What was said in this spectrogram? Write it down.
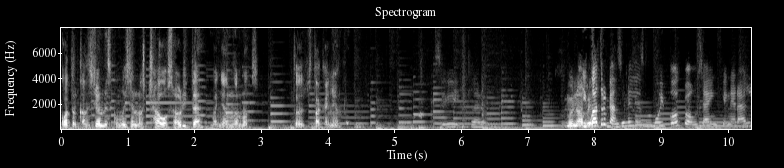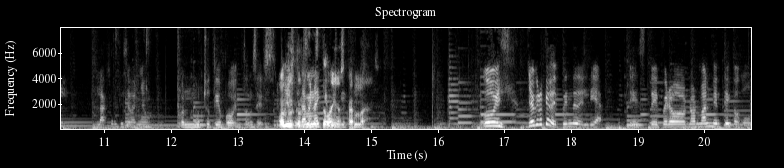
cuatro canciones, como dicen los chavos ahorita, bañándonos. Entonces está cañón. y cuatro canciones es muy poco, o sea, en general la gente se baña con mucho tiempo, entonces. ¿Cuántas canciones te bañas, Carla? Uy, yo creo que depende del día, este, pero normalmente como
